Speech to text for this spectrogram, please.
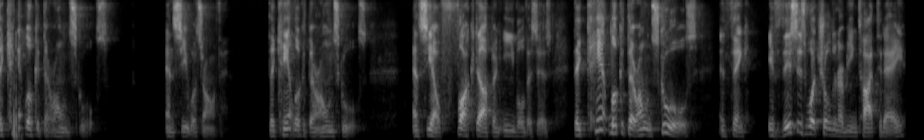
They can't look at their own schools and see what's wrong with it. They can't look at their own schools and see how fucked up and evil this is. They can't look at their own schools and think, if this is what children are being taught today,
